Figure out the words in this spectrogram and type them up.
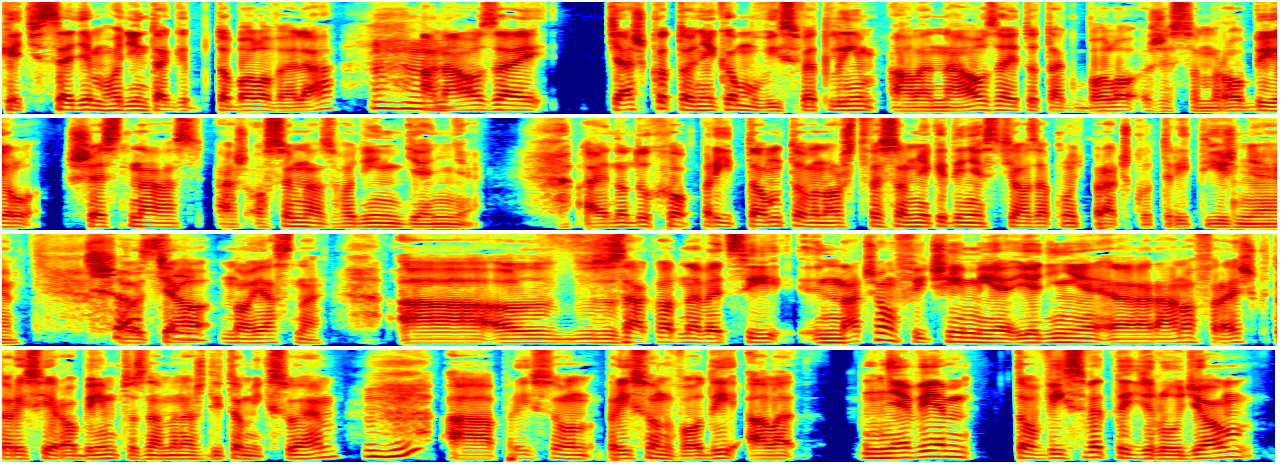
keď 7 hodín, tak to bolo veľa. Uh-huh. A naozaj ťažko to niekomu vysvetlím, ale naozaj to tak bolo, že som robil 16 až 18 hodín denne. A jednoducho pri tomto množstve som niekedy nestiel zapnúť pračku 3 týždne. Čo Ťa, No jasné. A e, základné veci, na čom fičím je jedine e, ráno fresh, ktorý si robím, to znamená vždy to mixujem mm-hmm. a prísun, prísun vody, ale neviem to vysvetliť ľuďom,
